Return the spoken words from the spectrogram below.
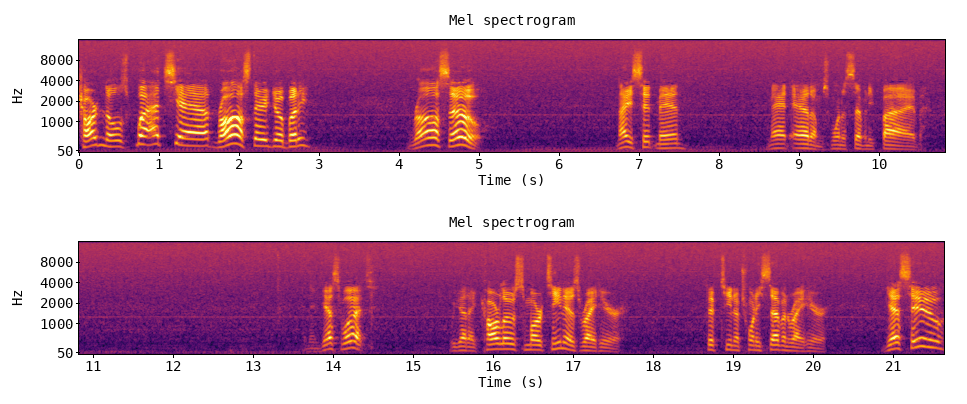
Cardinals. Watch out. Ross. There you go, buddy. Ross O. Nice hit, man. Matt Adams. 1 of 75. And then guess what? We got a Carlos Martinez right here. 15 of 27 right here. Guess who?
